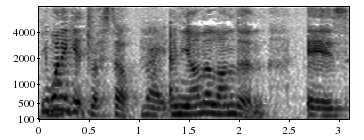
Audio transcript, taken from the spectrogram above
you want to get dressed up. Mm-hmm. Right. And Yana London is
